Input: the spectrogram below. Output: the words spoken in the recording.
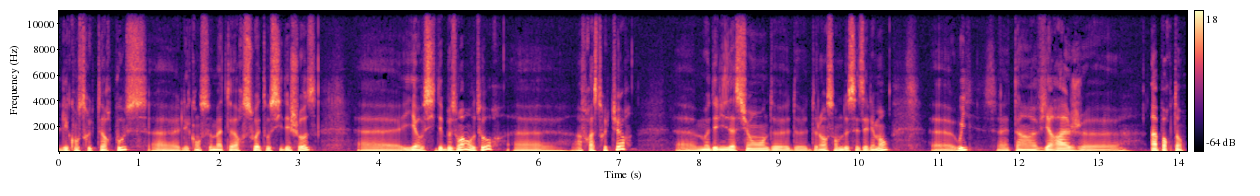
les constructeurs poussent, euh, les consommateurs souhaitent aussi des choses. il y a aussi des besoins autour, infrastructure, modélisation de, de l'ensemble de ces éléments. oui, c'est un virage important.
